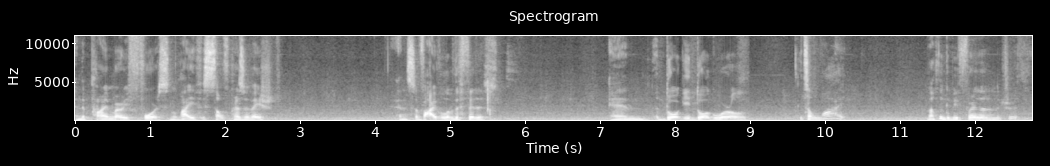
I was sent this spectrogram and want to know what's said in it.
And the primary force in life is self preservation and survival of the fittest and a dog eat dog world. It's a lie. Nothing could be further than the truth.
